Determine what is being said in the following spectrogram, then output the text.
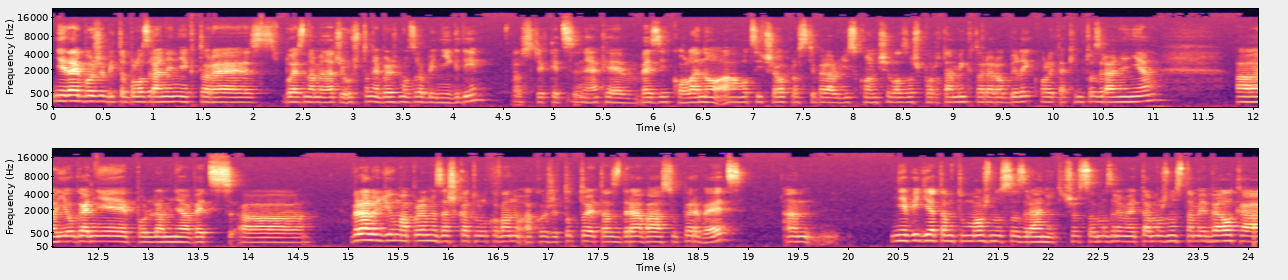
nedaj Bože by to bolo zranenie, ktoré bude znamenať, že už to nebudeš môcť robiť nikdy. Proste keď sa nejaké väzie koleno a hocičo, proste veľa ľudí skončilo so športami, ktoré robili kvôli takýmto zraneniam. Yoga nie je podľa mňa vec uh, veľa ľudí má podľa mňa zaškatulkovanú ako, že toto je tá zdravá super vec a nevidia tam tú možnosť sa zraniť, čo samozrejme tá možnosť tam je veľká,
